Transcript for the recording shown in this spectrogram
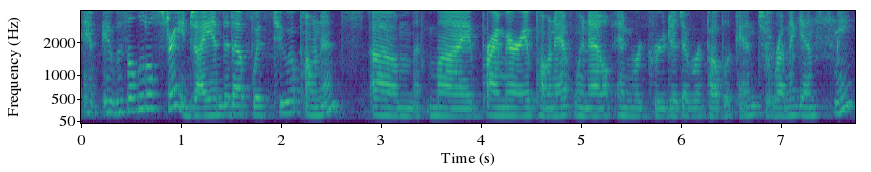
it, it was a little strange. I ended up with two opponents. Um, my primary opponent went out and recruited a republican to run against me.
